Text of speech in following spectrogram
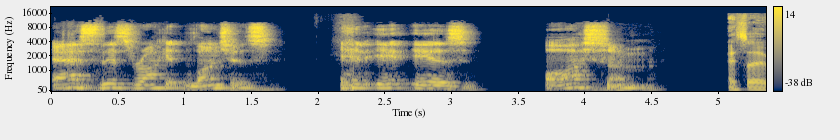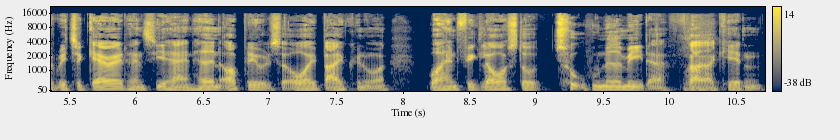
as this rocket launches. And it is awesome. Altså, Richard Garrett, han siger her, at han havde en oplevelse over i Baikonur, hvor han fik lov at stå 200 meter fra raketten.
